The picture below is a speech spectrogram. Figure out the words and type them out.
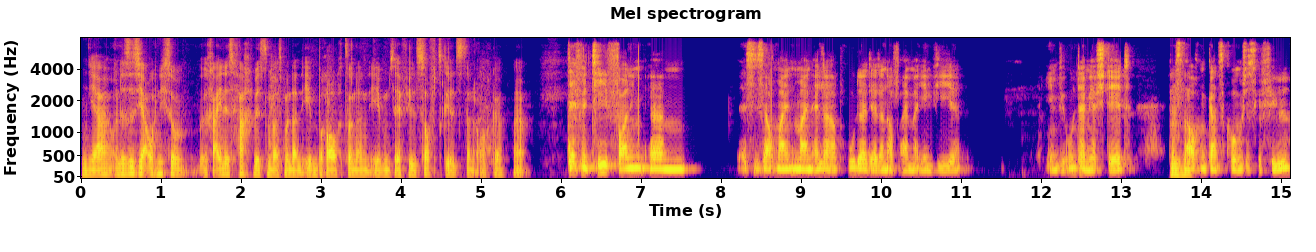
Ja, und es ist ja auch nicht so reines Fachwissen, was man dann eben braucht, sondern eben sehr viel Soft Skills dann auch, gell? Ja. Definitiv, vor allem, ähm, es ist auch mein, mein älterer Bruder, der dann auf einmal irgendwie, irgendwie unter mir steht. Das mhm. war auch ein ganz komisches Gefühl.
